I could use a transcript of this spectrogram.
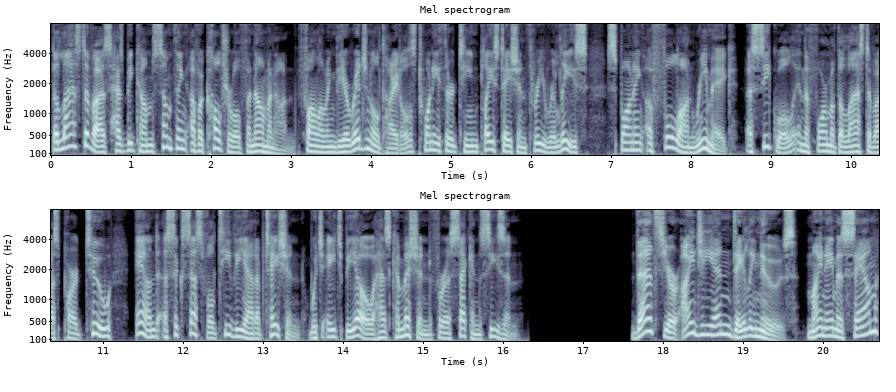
The Last of Us has become something of a cultural phenomenon, following the original title's 2013 PlayStation 3 release, spawning a full on remake, a sequel in the form of The Last of Us Part 2, and a successful TV adaptation, which HBO has commissioned for a second season. That's your IGN Daily News. My name is Sam,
